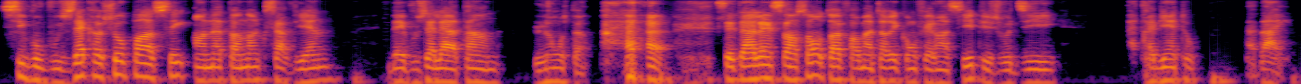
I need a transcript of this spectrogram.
Si vous vous accrochez au passé en attendant que ça revienne, bien, vous allez attendre longtemps. C'était Alain Sanson, auteur, formateur et conférencier, puis je vous dis à très bientôt. Bye bye.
